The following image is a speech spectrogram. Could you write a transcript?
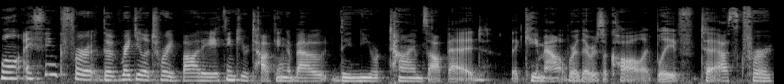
Well, I think for the regulatory body, I think you're talking about the New York Times op ed that came out where there was a call, I believe, to ask for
